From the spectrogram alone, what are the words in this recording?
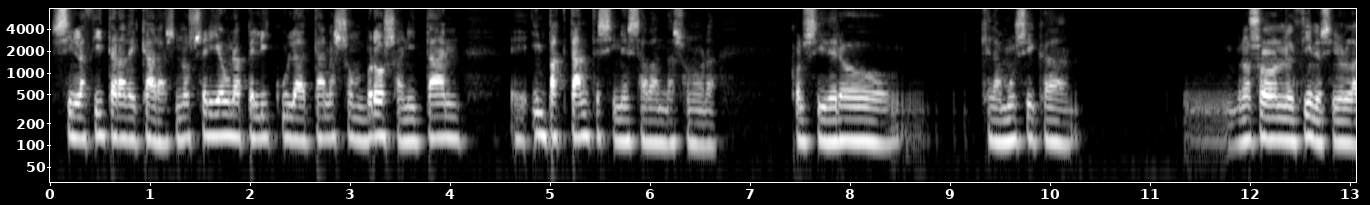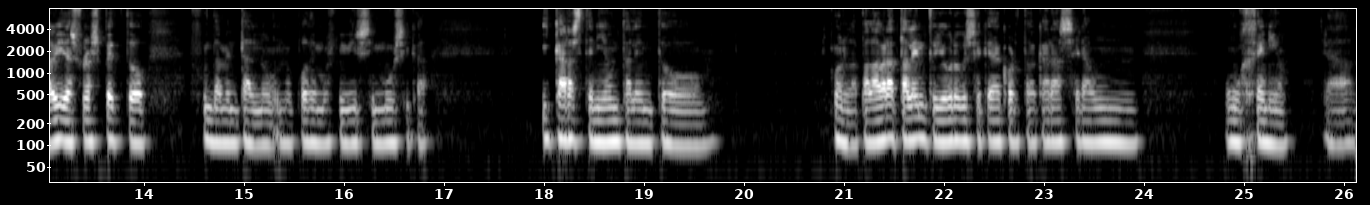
sin la cítara de caras, no sería una película tan asombrosa ni tan eh, impactante sin esa banda sonora. Considero que la música, mm, no solo en el cine, sino en la vida, es un aspecto fundamental, no, no podemos vivir sin música. Y Caras tenía un talento... Bueno, la palabra talento yo creo que se queda corta. Caras era un, un genio, era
